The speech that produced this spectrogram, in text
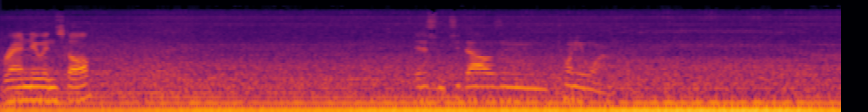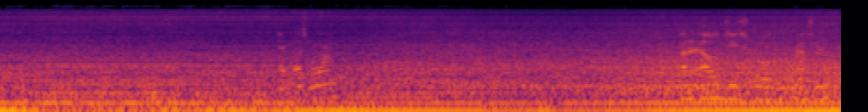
Brand new install. It is from 2021. that's warm. Got an LG scroll compressor.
